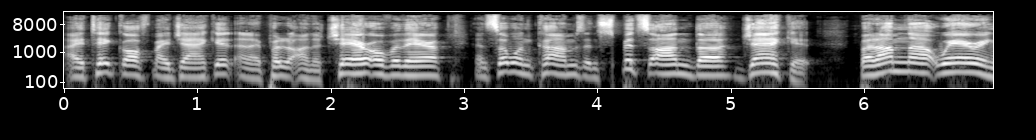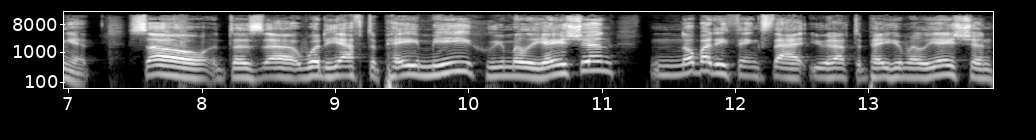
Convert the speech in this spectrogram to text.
I take off my jacket and I put it on a chair over there, and someone comes and spits on the jacket but I'm not wearing it. So, does uh, would he have to pay me humiliation? Nobody thinks that you would have to pay humiliation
